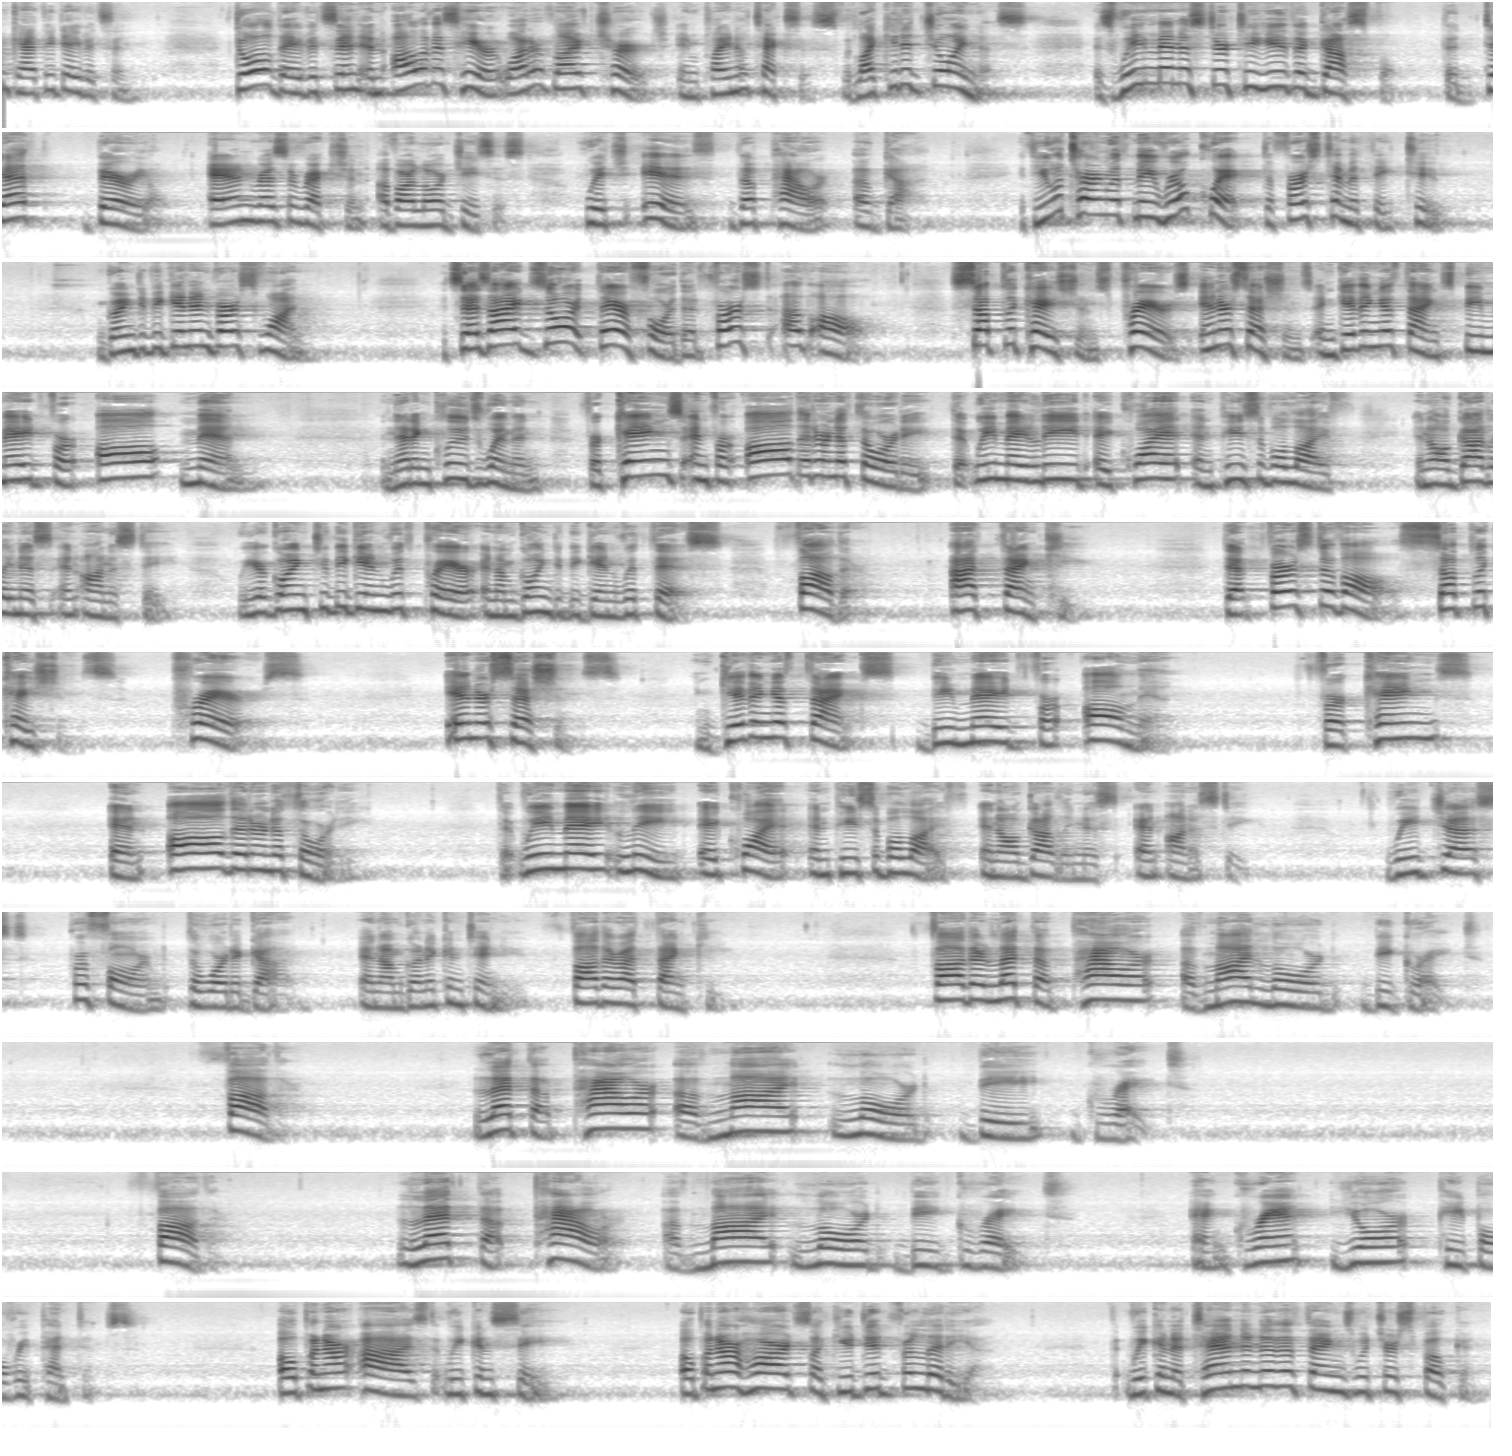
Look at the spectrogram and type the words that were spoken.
I'm Kathie Davidson. Doyle Davidson and all of us here at Water of Life Church in Plano, Texas would like you to join us as we minister to you the gospel, the death, burial, and resurrection of our Lord Jesus, which is the power of God. If you will turn with me real quick to 1 Timothy 2, I'm going to begin in verse 1. It says, I exhort, therefore, that first of all, supplications, prayers, intercessions, and giving of thanks be made for all men, and that includes women, for kings and for all that are in authority, that we may lead a quiet and peaceable life in all godliness and honesty. We are going to begin with prayer, and I'm going to begin with this Father, I thank you that first of all, supplications, prayers, intercessions, and giving of thanks be made for all men, for kings and all that are in authority, that we may lead a quiet and peaceable life in all godliness and honesty. We just performed the Word of God, and I'm going to continue. Father, I thank you. Father, let the power of my Lord be great. Father, let the power of my Lord be great. Father, let the power of my Lord be great and grant your people repentance. Open our eyes that we can see. Open our hearts like you did for Lydia, that we can attend unto the things which are spoken.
